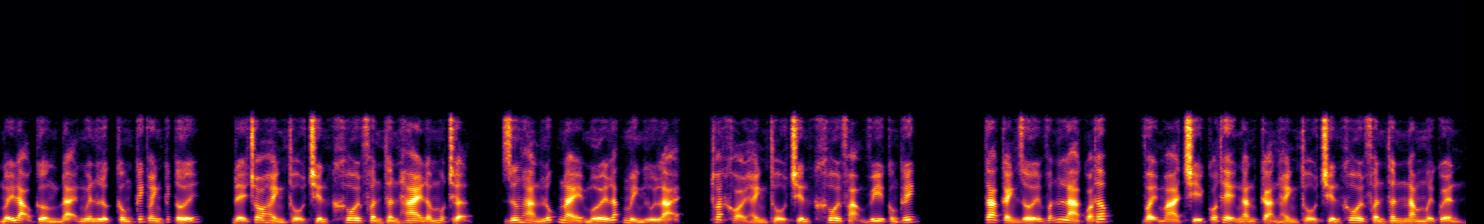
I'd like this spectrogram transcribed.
mấy đạo cường đại nguyên lực công kích oanh kích tới, để cho hành thổ chiến khôi phân thân hai đấm một trận, Dương Hàn lúc này mới lắc mình lùi lại, thoát khỏi hành thổ chiến khôi phạm vi công kích. Ta cảnh giới vẫn là quá thấp, vậy mà chỉ có thể ngăn cản hành thổ chiến khôi phân thân 50 quyền.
